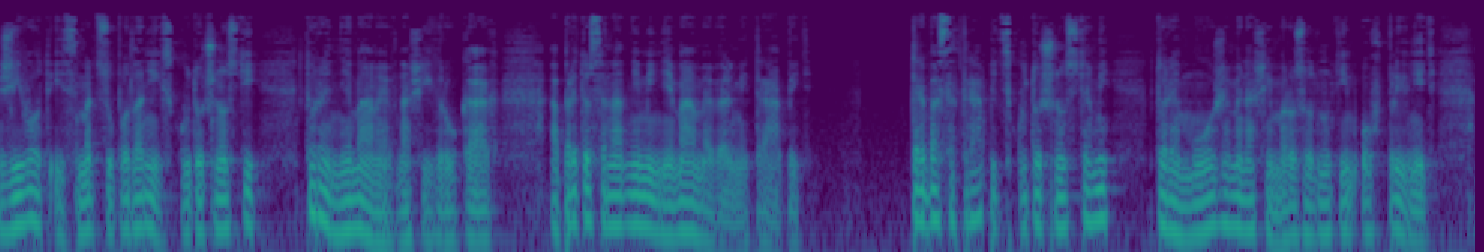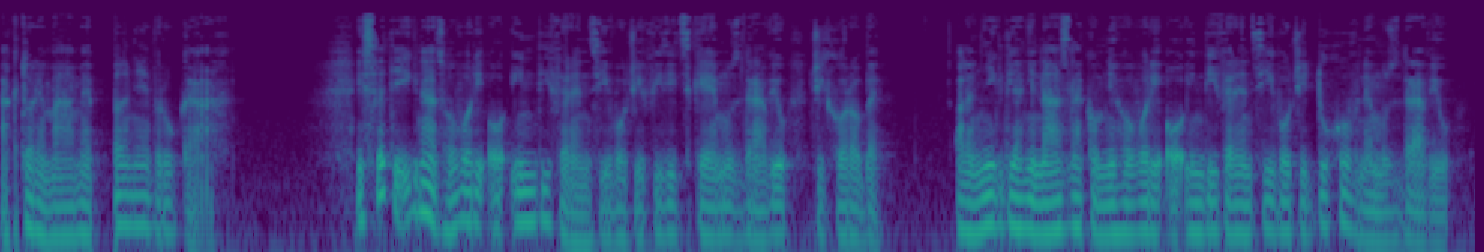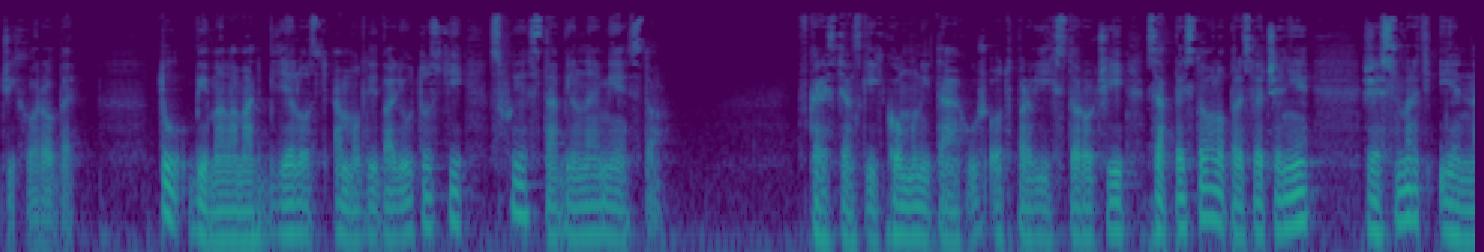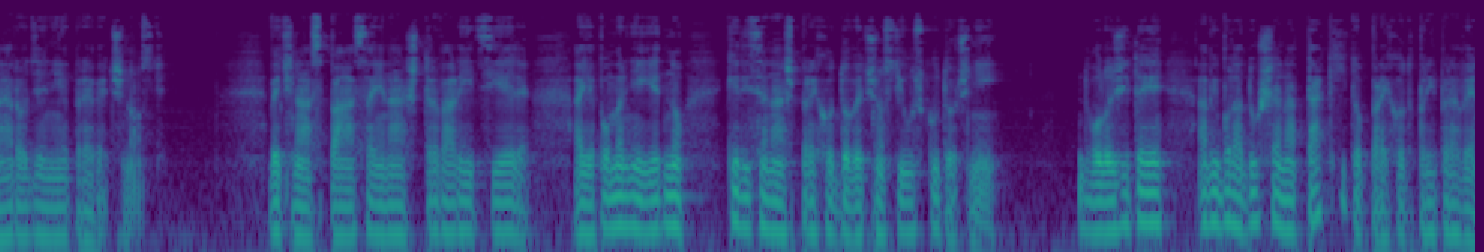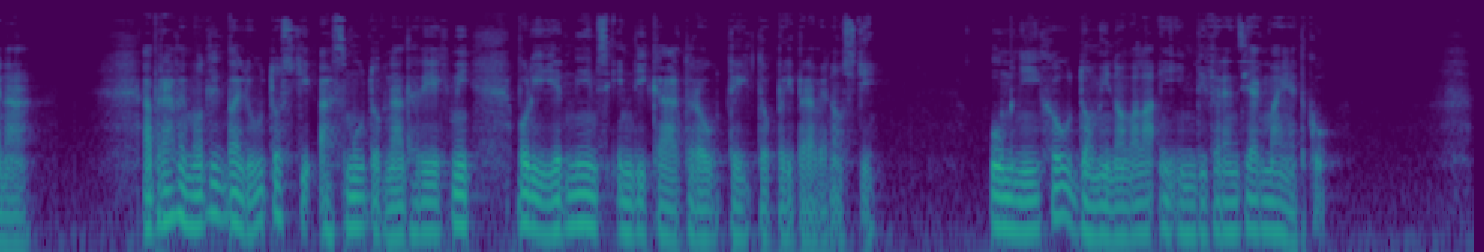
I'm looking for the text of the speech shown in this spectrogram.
Život i smrť sú podľa nich skutočnosti, ktoré nemáme v našich rukách a preto sa nad nimi nemáme veľmi trápiť. Treba sa trápiť skutočnosťami, ktoré môžeme našim rozhodnutím ovplyvniť a ktoré máme plne v rukách. I svätý Ignác hovorí o indiferencii voči fyzickému zdraviu či chorobe, ale nikdy ani náznakom nehovorí o indiferencii voči duchovnému zdraviu či chorobe. Tu by mala mať bdelosť a modlitba ľútosti svoje stabilné miesto. V kresťanských komunitách už od prvých storočí sa pestovalo presvedčenie, že smrť je narodenie pre väčnosť. Večná spása je náš trvalý cieľ a je pomerne jedno, kedy sa náš prechod do väčšnosti uskutoční. Dôležité je, aby bola duša na takýto prechod pripravená a práve modlitba ľútosti a smútok nad hriechmi boli jedným z indikátorov tejto pripravenosti. U mníchov dominovala i indiferencia k majetku.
